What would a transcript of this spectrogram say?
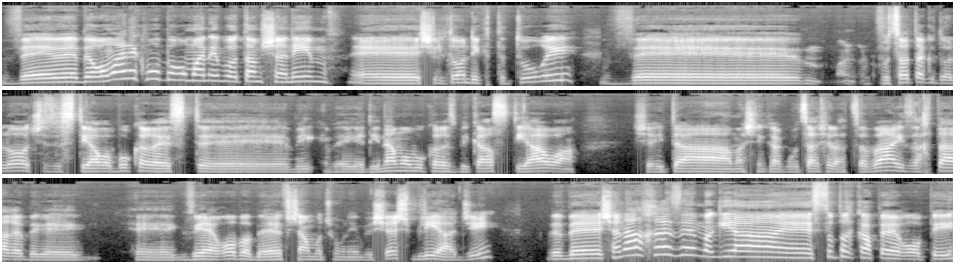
וברומניה כמו ברומניה באותם שנים אה, שלטון דיקטטורי והקבוצות הגדולות שזה סטיאבה בוקרסט ודינמו בוקרסט בעיקר סטיאבה שהייתה מה שנקרא קבוצה של הצבא היא זכתה הרי בגביע אירופה ב-1986 בלי חאג'י ובשנה אחרי זה מגיע סופר קאפ האירופי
